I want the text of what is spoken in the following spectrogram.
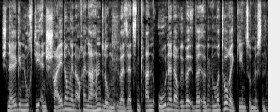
schnell genug die Entscheidungen auch in eine Handlung übersetzen kann, ohne darüber über irgendeine Motorik gehen zu müssen.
